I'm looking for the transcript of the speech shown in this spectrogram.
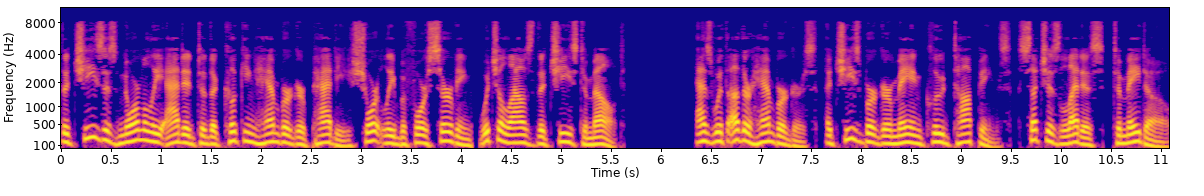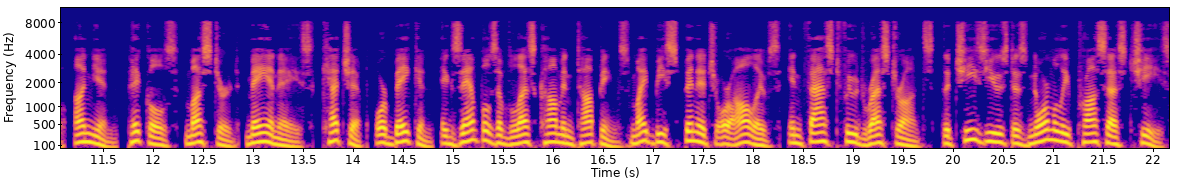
The cheese is normally added to the cooking hamburger patty shortly before serving, which allows the cheese to melt. As with other hamburgers, a cheeseburger may include toppings, such as lettuce, tomato, onion, pickles, mustard, mayonnaise, ketchup, or bacon. Examples of less common toppings might be spinach or olives. In fast food restaurants, the cheese used is normally processed cheese,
